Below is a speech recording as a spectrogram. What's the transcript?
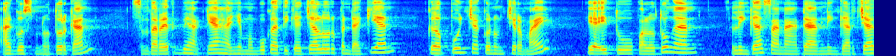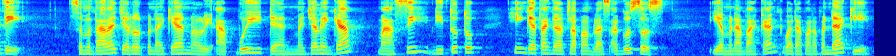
Agus menuturkan, sementara itu pihaknya hanya membuka tiga jalur pendakian ke puncak Gunung Ciremai, yaitu Palutungan, Linggasana, dan Linggarjati. Sementara jalur pendakian melalui Apui dan Majalengka masih ditutup hingga tanggal 18 Agustus. Ia menambahkan kepada para pendaki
